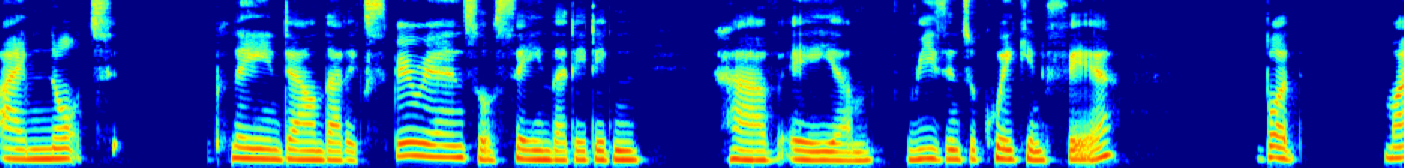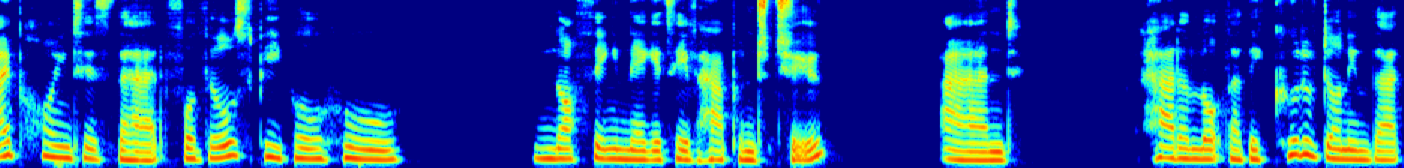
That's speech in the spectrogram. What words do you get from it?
I'm not playing down that experience or saying that they didn't have a um, reason to quake in fear. But my point is that for those people who nothing negative happened to and had a lot that they could have done in that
